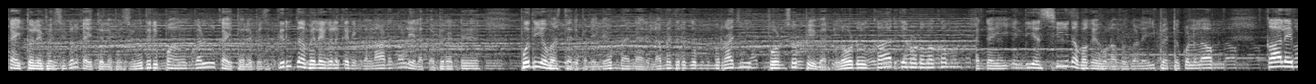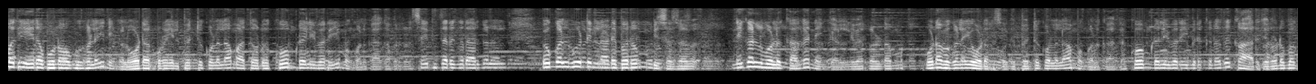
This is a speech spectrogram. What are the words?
கைத்தொலைபேசிகள் கைத்தொலைபேசி உதிரிப்பாகங்கள் கைத்தொலைபேசி திருத்த வேலைகளுக்கு நீங்கள் நாடுங்கள் இலக்கம் இரண்டு புதிய வஸ்திரப்பு நிலையம் பன்னாரில் அமைந்திருக்கும் ரஜித் போன்சோப் இவர்களோடு கார்ஜன் உணவகம் அங்கே இந்திய சீன வகை உணவுகளை பெற்றுக்கொள்ளலாம் காலை மதிய இரவு உணவுகளை நீங்கள் ஓடர் முறையில் பெற்றுக்கொள்ளலாம் அதோடு ஹோம் டெலிவரியும் உங்களுக்காக அவர்கள் செய்து தருகிறார்கள். உங்கள் வீட்டில் நடைபெறும் விசேஷ நிகழ்வுகளுக்காக நீங்கள் இவர்களிடம் உணவுகளை ஆர்டர் செய்து பெற்றுக்கொள்ளலாம் உங்களுக்காக ஹோம் டெலிவரியும் இருக்கிறது. கார்ஜன் உணவகம்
